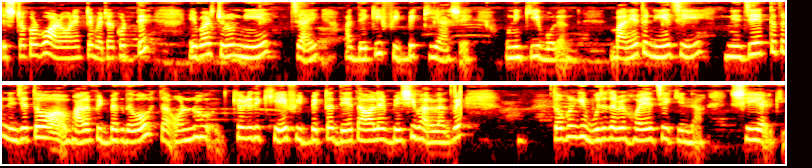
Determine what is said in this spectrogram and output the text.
চেষ্টা করব আরও অনেকটা বেটার করতে। এবার চলুন নিয়ে যাই আর দেখি ফিডব্যাক কী আসে। উনি কি বলেন? বানিয়ে তো নিয়েছি, নিজেরটা তো নিজে তো ভালো ফিডব্যাক দেবো। তা অন্য কেউ যদি খেয়ে ফিডব্যাকটা দেয় তাহলে বেশি ভালো লাগবে। তখন কি বোঝা যাবে হয়েছে কি না সেই আর কি।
